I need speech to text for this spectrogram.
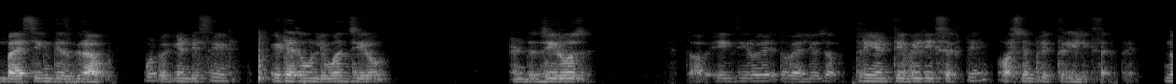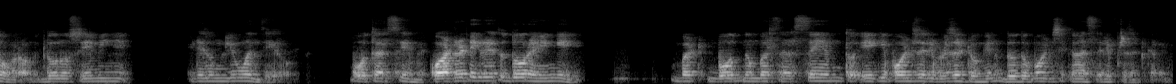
by seeing this graph what we can decide it has only one zero and zeros तो अब एक ज़ीरो है तो वैल्यूज़ आप थ्री एंड थ्री भी लिख सकते हैं और सिंपली थ्री लिख सकते हैं। नो प्रॉब्लम दोनों सेम ही है। It is only one zero both are same है। क्वाड्रेटिक रहे तो दो रहेंगे ही। But both numbers are same तो एक ही पॉइंट से रिप्रेजेंट होंगे ना। दो दो पॉइंट से कहाँ से रिप्रेजेंट करेंगे?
